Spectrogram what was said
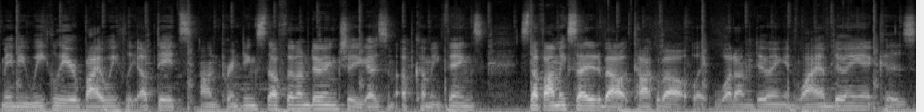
maybe weekly or bi weekly updates on printing stuff that I'm doing, show you guys some upcoming things, stuff I'm excited about, talk about like what I'm doing and why I'm doing it, because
